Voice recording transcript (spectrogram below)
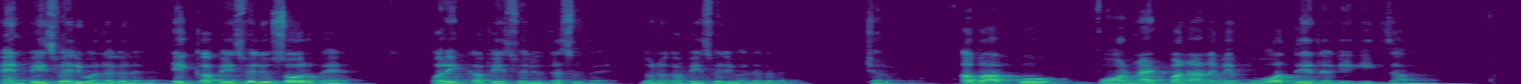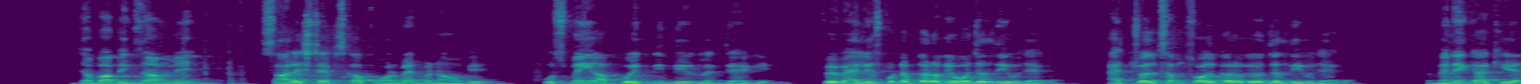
and face value अलग अलग है। एक का फेस वैल्यू सौ रुपए है और एक का फेस वैल्यू दस रुपए है। दोनों का फेस वैल्यू अलग अलग है। चलो, अब आपको फॉर्मेट बनाने में बहुत देर लगेगी एग्ज़ाम में। जब आप एग्ज़ाम में सारे स्टेप्स का फॉर्मेट बनाओगे, उसमें ही आपको इतनी देर लग जाएगी। फिर वैल्यूज़ पुटअप करोगे, वो जल्दी हो जाएगा। एक्चुअल सम सॉल्व करोगे, वो जल्दी हो जाएगा। तो मैंने क्या किया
